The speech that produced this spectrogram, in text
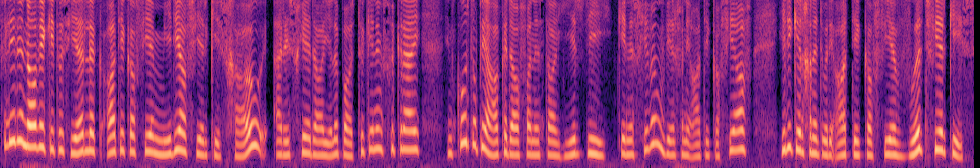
Verlede naweek het ons heerlik ATKV Media Feertjies gehou. RSG het daar 'n hele paar toekenninge gekry en kort op die hakke daarvan is daar hierdie kennisgewing weer van die ATKV af. Hierdie keer gaan dit oor die ATKV Woordfeertjies.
